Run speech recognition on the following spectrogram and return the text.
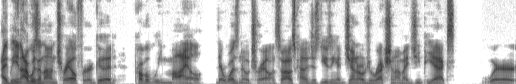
I mean, I wasn't on trail for a good probably mile. There was no trail. And so I was kind of just using a general direction on my GPX where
